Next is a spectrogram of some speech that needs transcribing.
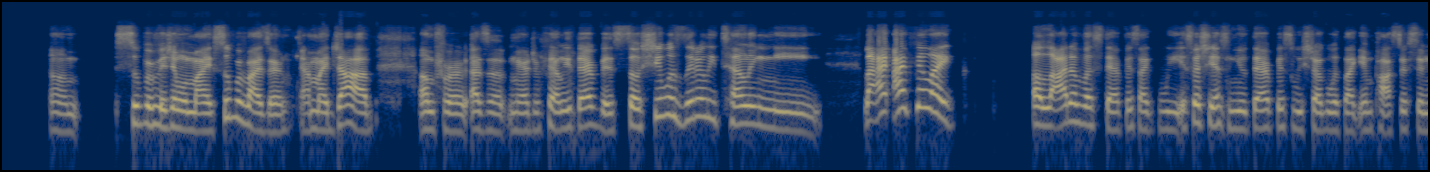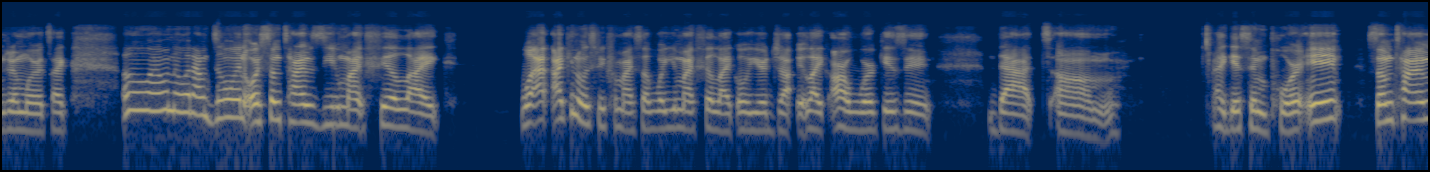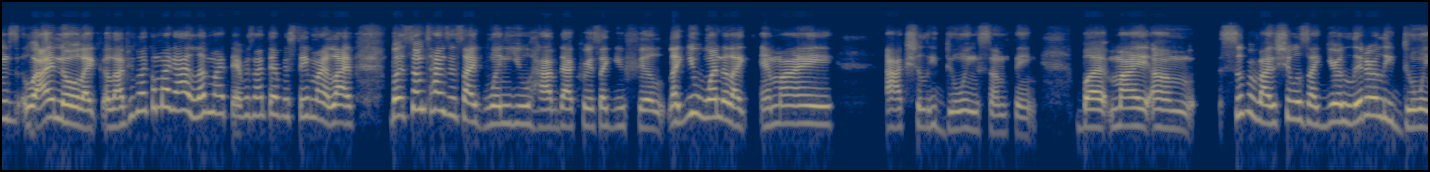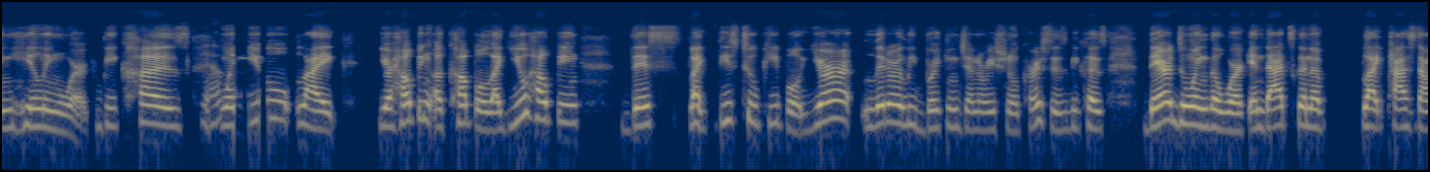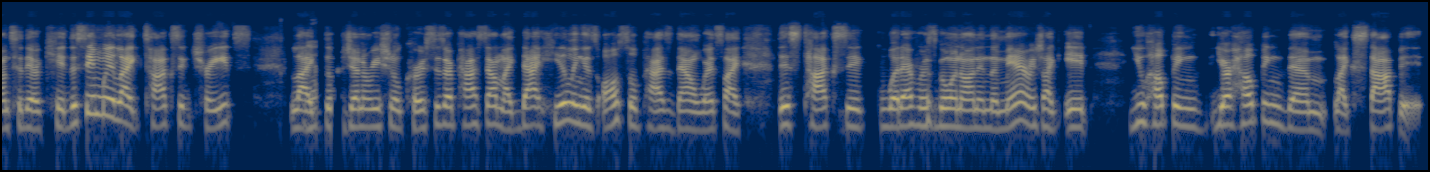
um supervision with my supervisor at my job um for as a marriage and family therapist so she was literally telling me like I, I feel like a lot of us therapists, like we, especially as new therapists, we struggle with like imposter syndrome where it's like, oh, I don't know what I'm doing. Or sometimes you might feel like, well, I, I can only speak for myself, where you might feel like, oh, your job, like our work isn't that, um, I guess, important sometimes well i know like a lot of people like oh my god i love my therapist my therapist saved my life but sometimes it's like when you have that career it's like you feel like you wonder like am i actually doing something. But my um supervisor, she was like, You're literally doing healing work because yep. when you like you're helping a couple, like you helping this like these two people you're literally breaking generational curses because they're doing the work and that's going to like passed down to their kid. The same way like toxic traits like the generational curses are passed down like that healing is also passed down where it's like this toxic whatever is going on in the marriage like it you helping you're helping them like stop it.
